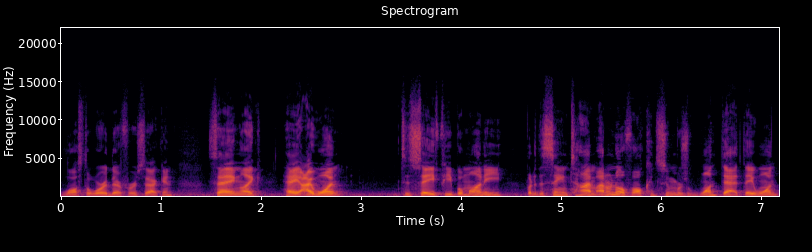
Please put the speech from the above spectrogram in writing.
lost the word there for a second, saying like, hey, I want to save people money, but at the same time, I don't know if all consumers want that. They want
